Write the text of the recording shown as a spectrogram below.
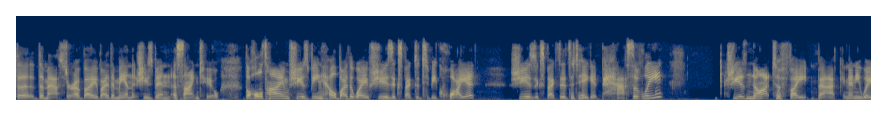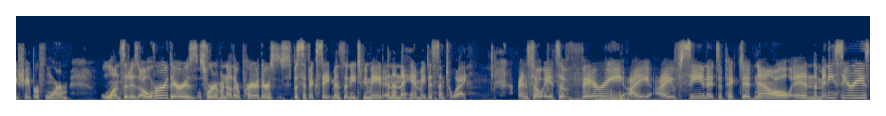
the the master uh, by by the man that she's been assigned to. The whole time she is being held by the wife, she is expected to be quiet. She is expected to take it passively. She is not to fight back in any way, shape, or form. Once it is over, there is sort of another prayer. There's specific statements that need to be made, and then the handmaid is sent away. And so it's a very I I've seen it depicted now in the miniseries.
